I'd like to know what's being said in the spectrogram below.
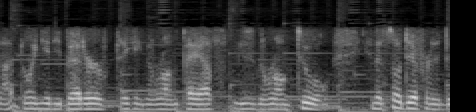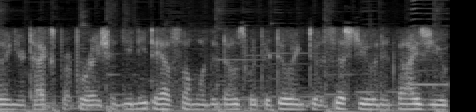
not knowing any better, taking the wrong path, using the wrong tool. And it's no different in doing your tax preparation. You need to have someone that knows what they're doing to assist you and advise you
